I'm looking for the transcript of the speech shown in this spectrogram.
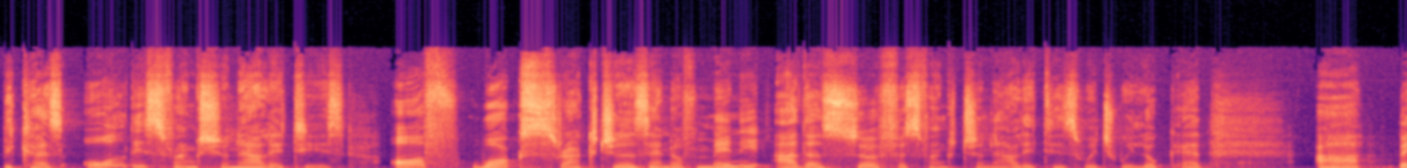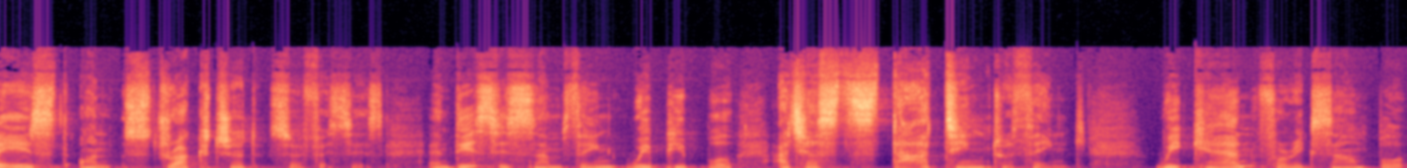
because all these functionalities of wax structures and of many other surface functionalities which we look at are based on structured surfaces. And this is something we people are just starting to think. We can, for example,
